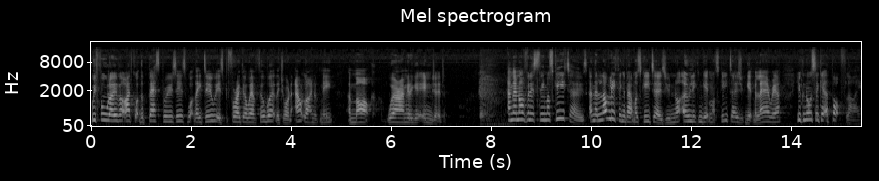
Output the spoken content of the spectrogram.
We fall over. I've got the best bruises. What they do is before I go on field work, they draw an outline of me, and mark where I'm going to get injured. And then obviously mosquitoes. And the lovely thing about mosquitoes, you not only can get mosquitoes, you can get malaria, you can also get a botfly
